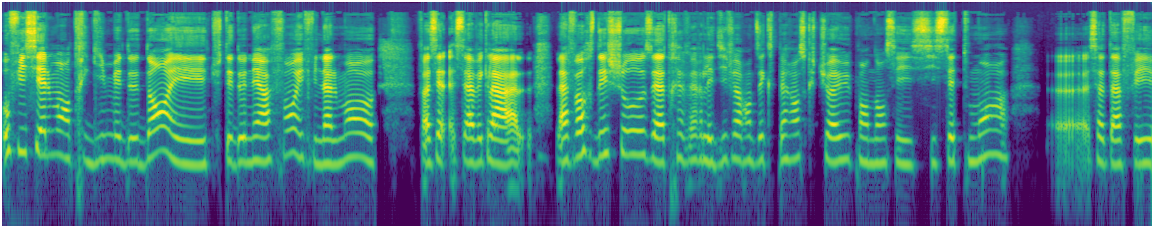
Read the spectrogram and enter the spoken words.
officiellement entre guillemets dedans et tu t'es donné à fond et finalement c'est avec la, la, force des choses et à travers les différentes expériences que tu as eues pendant ces 6-7 mois ça t'a fait,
